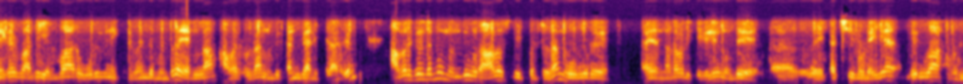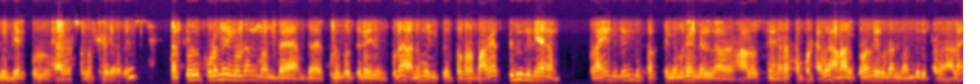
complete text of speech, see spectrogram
நிகழ்வாக எவ்வாறு ஒருங்கிணைக்க வேண்டும் என்று எல்லாம் அவர்கள் தான் வந்து கண்காணிக்கிறார்கள். அவர்களிடமும் வந்து ஒரு ஆலோசனை பெற்றுதான் ஒவ்வொரு நடவடிக்கைகளையும் வந்து கட்சியினுடைய நிர்வாகம் வந்து மேற்கொள்வதாக சொல்லப்படுகிறது. தற்போது குழந்தைகளுடன் வந்த அந்த குடும்பத்தினரும் கூட அனுமதிப்பது தொடர்பாக சிறிது நேரம் ஒரு ஐந்திலிருந்து பத்து நிமிடங்கள் ஆலோசனை நடத்தப்பட்டது. ஆனால் குழந்தைகளுடன் வந்திருப்பதால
